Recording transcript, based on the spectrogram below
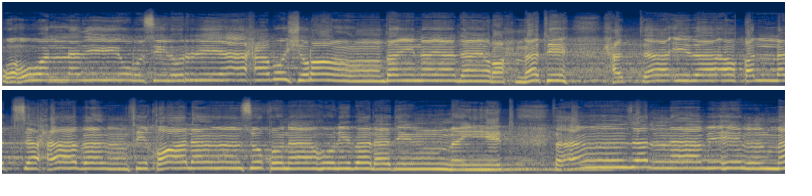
وهو الذي يرسل الرياح بشرا بين يدي رحمته حتى إذا أقلت سحابا ثقالا سقناه لبلد ميت فأنزلنا به الماء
